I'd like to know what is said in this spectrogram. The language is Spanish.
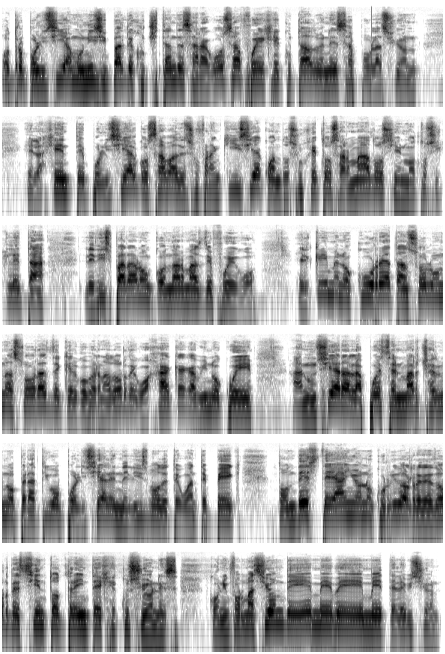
Otro policía municipal de Juchitán de Zaragoza fue ejecutado en esa población. El agente policial gozaba de su franquicia cuando sujetos armados y en motocicleta le dispararon con armas de fuego. El crimen ocurre a tan solo unas horas de que el gobernador de Oaxaca, Gabino Cue, anunciara la puesta en marcha de un operativo policial en el istmo de Tehuantepec, donde este año han ocurrido alrededor de 130 ejecuciones. Con información de MBM Televisión.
